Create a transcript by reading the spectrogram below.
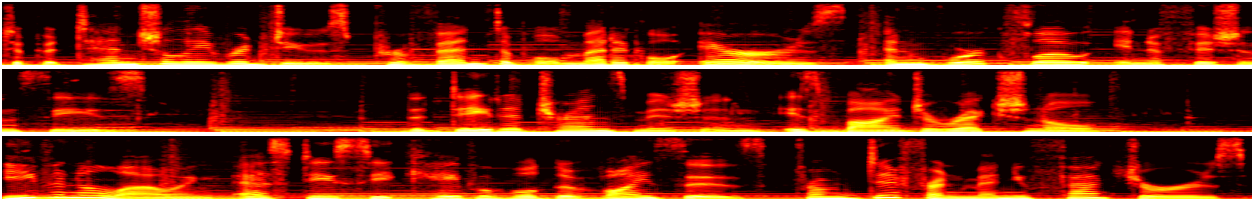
to potentially reduce preventable medical errors and workflow inefficiencies. The data transmission is bidirectional, even allowing SDC-capable devices from different manufacturers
